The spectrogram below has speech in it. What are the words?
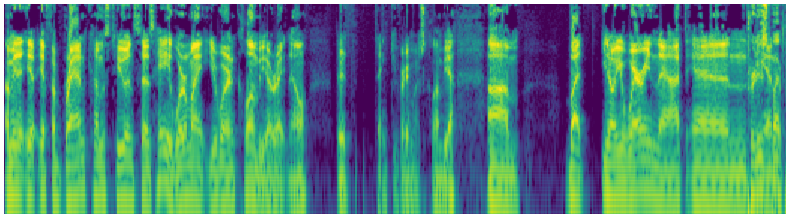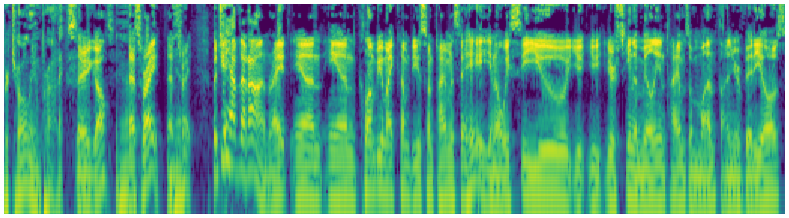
I mean, if, a brand comes to you and says, "Hey, where am I?" You're wearing Columbia right now. There- Thank you very much, Columbia. Um, but you know, you're wearing that and Produced and- by petroleum products. There you go. Yeah. That's right. That's Yeah. right. But you have that on, right? And and Columbia might come to you sometime and say, "Hey, you know, we see you, you, you you're seen a million times a month on your videos.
